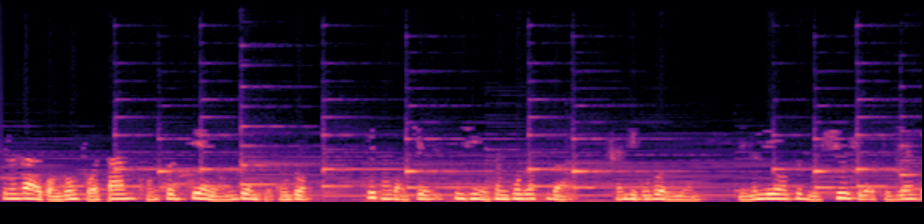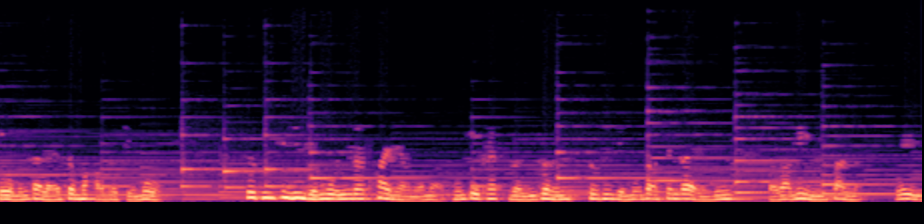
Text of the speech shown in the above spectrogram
现在在广东佛山从事电源电子工作。非常感谢静听有声工作室的全体工作人员，你们利用自己休息的时间给我们带来这么好的节目。收听静听节目应该快两年了，从最开始的一个人收听节目，到现在已经找到另一半了。所以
